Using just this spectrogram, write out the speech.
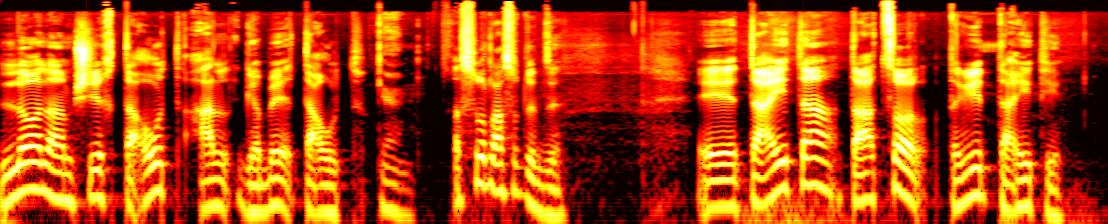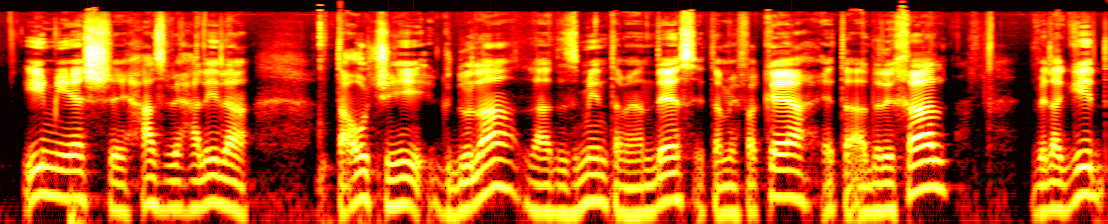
לא להמשיך טעות על גבי טעות. כן. אסור לעשות את זה. אה, טעית, תעצור, תגיד טעיתי. אם יש אה, חס וחלילה טעות שהיא גדולה, להזמין את המהנדס, את המפקח, את האדריכל, ולהגיד,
